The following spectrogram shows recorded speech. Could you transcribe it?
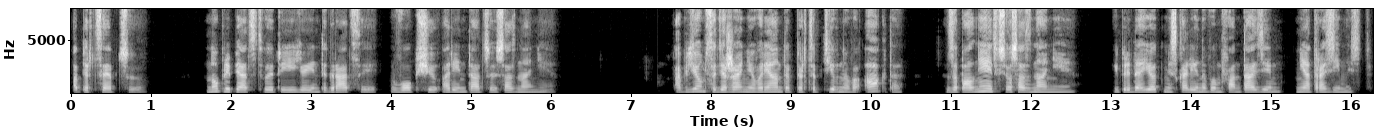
оперцепцию, но препятствует ее интеграции в общую ориентацию сознания. Объем содержания вариантов перцептивного акта заполняет все сознание и придает мискалиновым фантазиям неотразимость.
